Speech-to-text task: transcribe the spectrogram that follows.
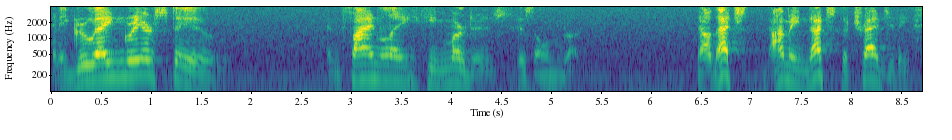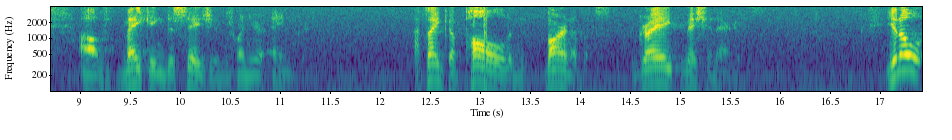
and he grew angrier still. And finally, he murders his own brother. Now, that's, I mean, that's the tragedy of making decisions when you're angry. I think of Paul and Barnabas, great missionaries. You know,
